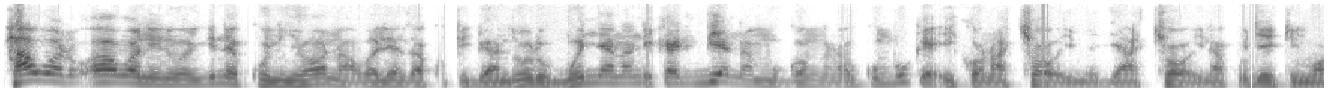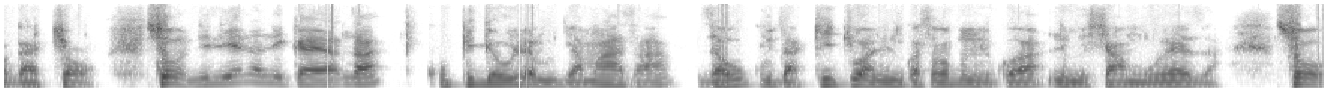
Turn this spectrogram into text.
hawa hawa nini wengine kuniona walianza kupiga nduru. Mwenye ananikaribia na mgonga na ukumbuke iko na choo imejaa choo inakuja ikimwaga choo. So nilienda nikaanza kupiga ule mjamaza za huku za kichwa nini kwa sababu nilikuwa nimeshamweza so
